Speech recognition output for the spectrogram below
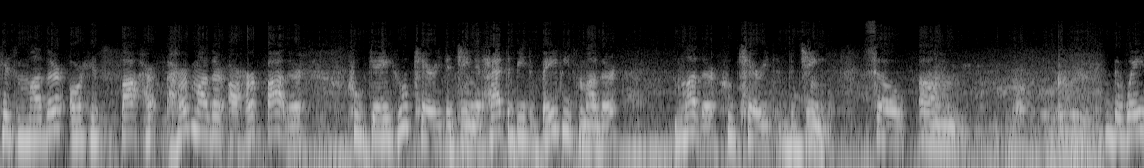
his mother or his fa- her, her mother or her father who gave who carried the gene. It had to be the baby's mother mother who carried the gene. So um, the way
